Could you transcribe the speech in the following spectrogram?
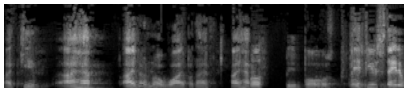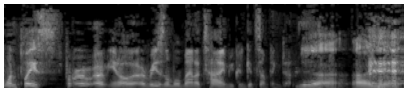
I keep. I have. I don't know why, but I have. I have Well, been postponing. If you stayed at one place for uh, you know a reasonable amount of time, you could get something done. Yeah, I know.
